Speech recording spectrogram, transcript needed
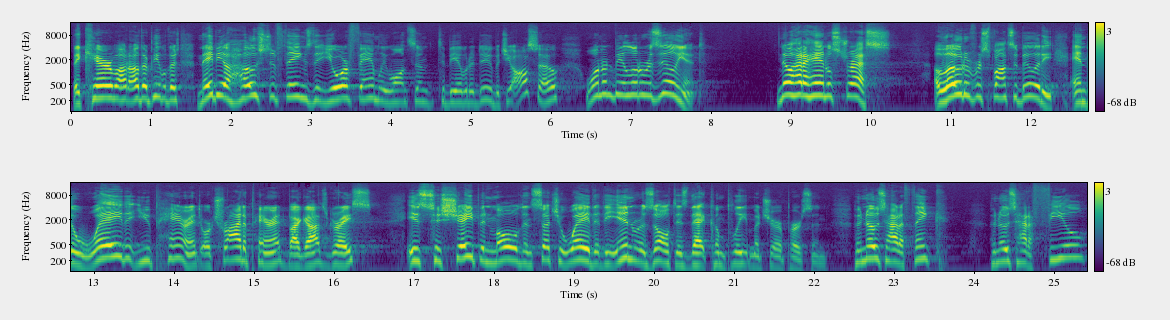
They care about other people. There's maybe a host of things that your family wants them to be able to do, but you also want them to be a little resilient, know how to handle stress a load of responsibility. And the way that you parent or try to parent by God's grace is to shape and mold in such a way that the end result is that complete mature person who knows how to think, who knows how to feel,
